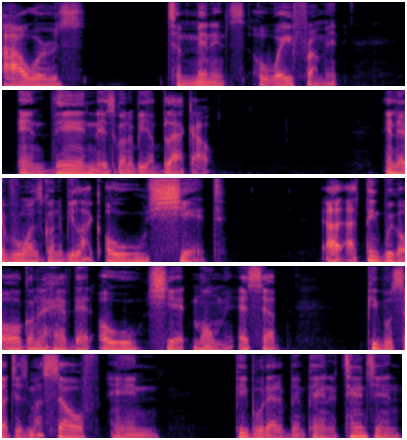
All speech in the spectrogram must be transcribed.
hours to minutes away from it. And then it's going to be a blackout. And everyone's going to be like, oh shit. I, I think we're all going to have that oh shit moment, except people such as myself and people that have been paying attention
